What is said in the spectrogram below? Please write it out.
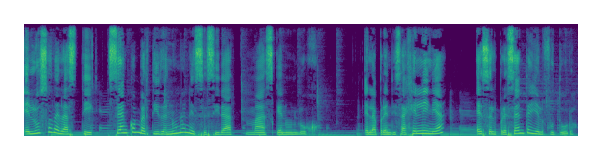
el uso de las TIC se han convertido en una necesidad más que en un lujo. El aprendizaje en línea es el presente y el futuro.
